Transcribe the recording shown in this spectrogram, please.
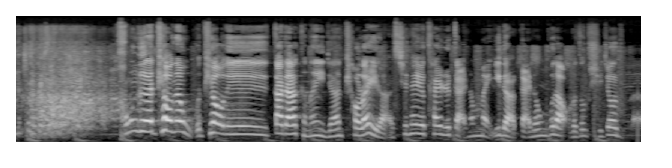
红哥跳那舞跳的，大家可能已经跳累了，现在又开始改成美一点，改成舞蹈了，都学教主了。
